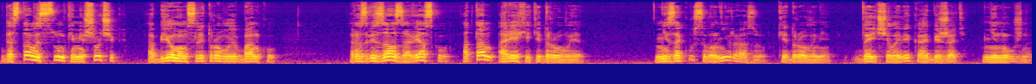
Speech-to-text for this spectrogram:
Достал из сумки мешочек объемом с литровую банку. Развязал завязку, а там орехи кедровые. Не закусывал ни разу кедровыми, да и человека обижать не нужно.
